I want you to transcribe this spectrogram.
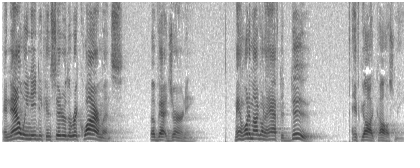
And now we need to consider the requirements of that journey. Man, what am I going to have to do if God calls me?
